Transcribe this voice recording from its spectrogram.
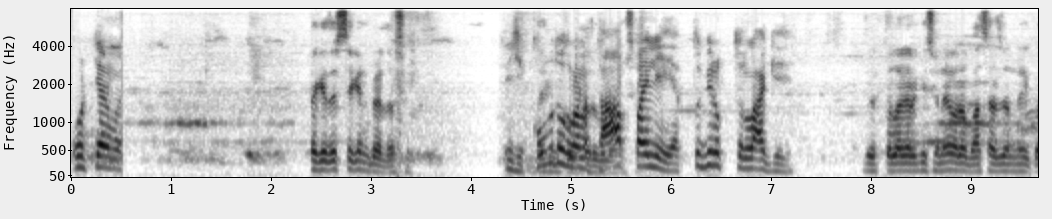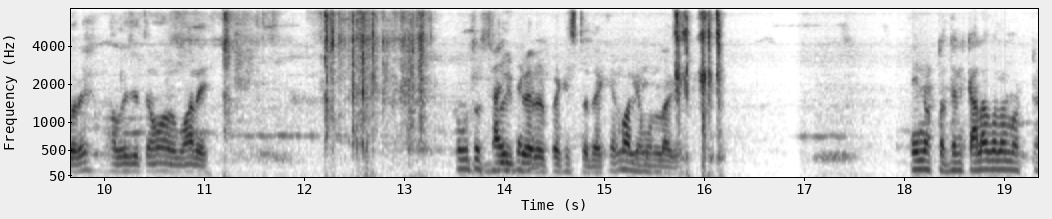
উঠতি আর মানে প্যাকেজের সেকেন্ড পেয়ার দর্শক। এই যে কবুতরগুলো না। পাইলে এত বিরক্ত লাগে। বিরক্ত লাগার কিছু নেই ওরা বাঁচার জন্যই করে। ভাবে যেতে আমার মারে। কবুতর সাইজ দুই পেয়ারের প্যাকেজটা দেখেন কেমন লাগে। এই নটটা দেন কালা গলা নটটা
